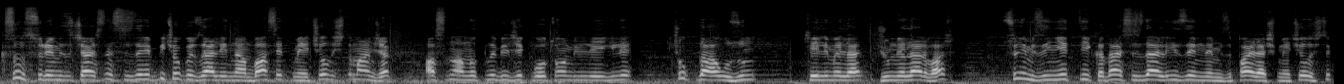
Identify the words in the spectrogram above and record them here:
kısa süremiz içerisinde sizlere birçok özelliğinden bahsetmeye çalıştım ancak aslında anlatılabilecek bu otomobille ilgili çok daha uzun kelimeler, cümleler var. Süremizin yettiği kadar sizlerle izlenimlerimizi paylaşmaya çalıştık.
